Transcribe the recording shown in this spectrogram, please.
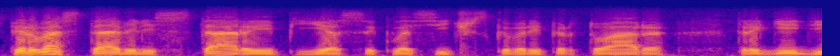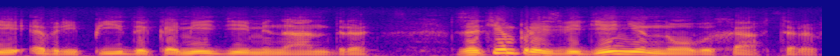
Сперва ставились старые пьесы классического репертуара, трагедии Эврипида, комедии Минандра, затем произведения новых авторов.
